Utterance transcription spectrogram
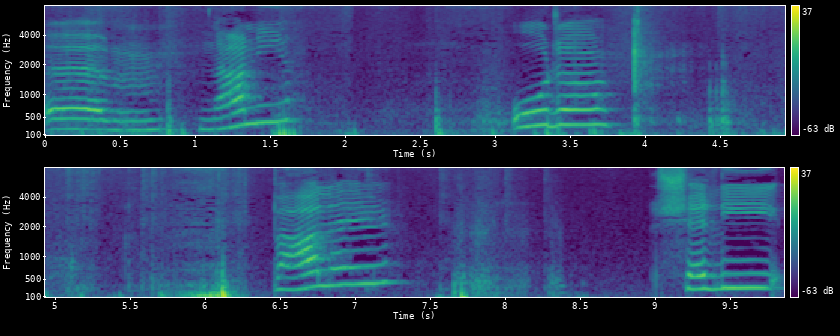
ähm, Nani. Oder Barley, Shelly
